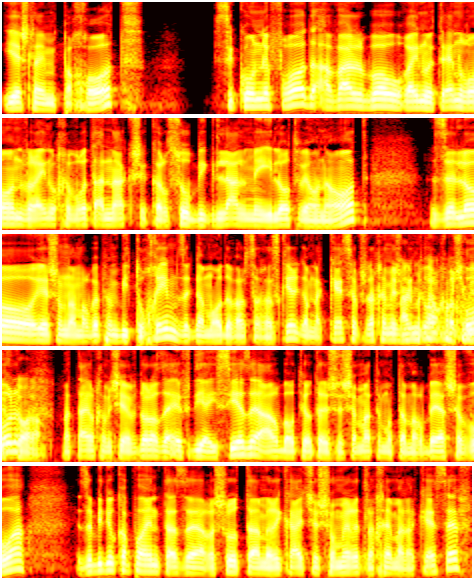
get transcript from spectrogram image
יש להם פחות, סיכון ל fraud, אבל בואו, ראינו את אנרון וראינו חברות ענק שקרסו בגלל מעילות והונאות. זה לא, יש אמנם הרבה פעמים ביטוחים, זה גם עוד דבר שצריך להזכיר, גם לכסף שלכם יש ביטוח בחו"ל. 250 אלף דולר זה ה-FDIC הזה, הארבע אותיות האלה ששמעתם אותם הרבה השבוע. זה בדיוק הפואנטה, זה הרשות האמריקאית ששומרת לכם על הכסף.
